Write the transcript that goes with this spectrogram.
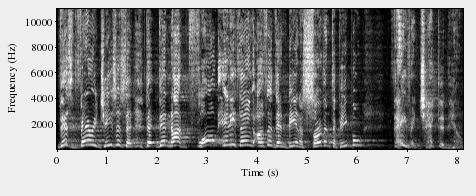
This very Jesus that, that did not flaunt anything other than being a servant to people, they rejected him.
